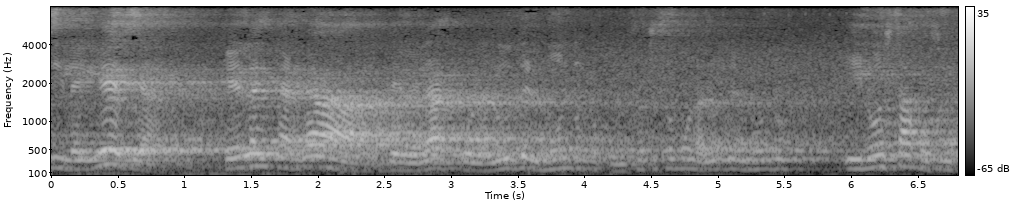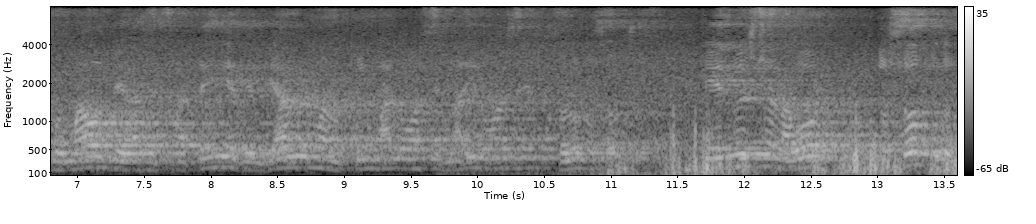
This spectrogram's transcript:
si la iglesia, que es la encargada de velar por la luz del mundo, porque nosotros somos la luz del mundo, y no estamos informados de las estrategias del diablo, hermano, ¿quién más lo va a hacer? Nadie lo va a hacer, solo nosotros. Es nuestra labor. Nosotros,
